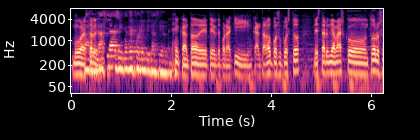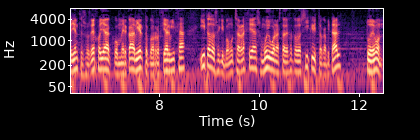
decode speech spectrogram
Muy buenas tardes. Gracias y gracias por la invitación. Encantado de tenerte por aquí. Encantado, por supuesto, de estar un día más con todos los oyentes. Os dejo ya con Mercado Abierto, con Rocío Arbiza y todo su equipo. Muchas gracias. Muy buenas tardes a todos y Cristo Capital, tu demon.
